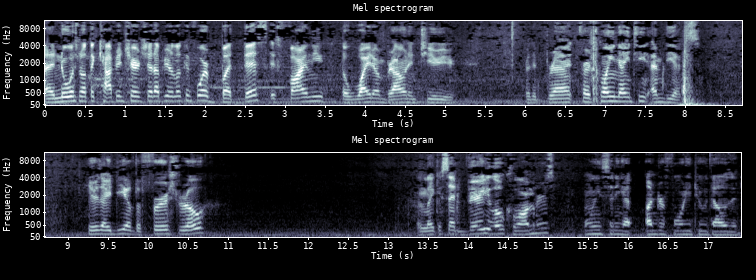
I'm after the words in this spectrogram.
I know it's not the captain chair setup you're looking for, but this is finally the white on brown interior for the brand for 2019 MDX. Here's the idea of the first row. And like I said, very low kilometers, only sitting at under 42,000.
